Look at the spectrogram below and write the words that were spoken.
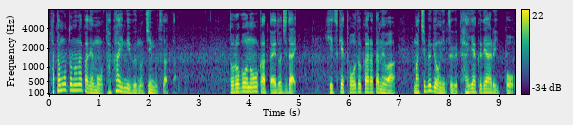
旗本の中でも高い身分の人物だった。泥棒の多かった江戸時代。火付盗賊改めは町奉行に次ぐ大役である一方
